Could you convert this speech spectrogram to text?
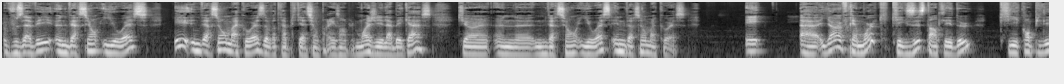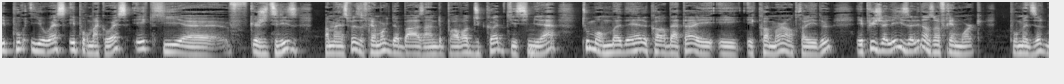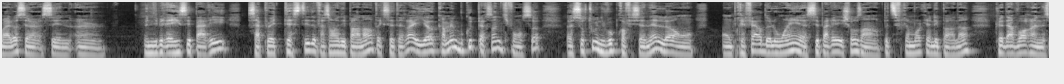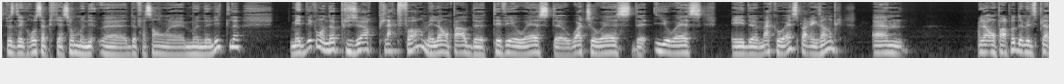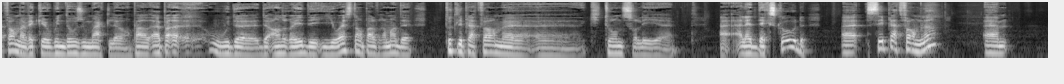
vous avez une version iOS et une version macOS de votre application. Par exemple, moi j'ai la qui a un, une, une, version iOS et une version macOS. Et euh, il y a un framework qui existe entre les deux, qui est compilé pour iOS et pour macOS et qui euh, que j'utilise comme un espèce de framework de base hein, pour avoir du code qui est similaire. Tout mon modèle Core Data est, commun entre les deux. Et puis je l'ai isolé dans un framework pour me dire ben là c'est un, c'est un une librairie séparée, ça peut être testé de façon indépendante, etc. Et il y a quand même beaucoup de personnes qui font ça, euh, surtout au niveau professionnel. Là, on, préfère de loin euh, séparer les choses en petits frameworks indépendants que d'avoir une espèce de grosse application euh, de façon monolithe. Mais dès qu'on a plusieurs plateformes, et là on parle de tvOS, de watchOS, de iOS et de macOS par exemple, euh, là on parle pas de multiplateforme avec Windows ou Mac là, on parle ou de, de Android et iOS, là on parle vraiment de toutes les plateformes euh, euh, qui tournent sur les euh, à, l'aide d'Xcode. ces plateformes-là,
